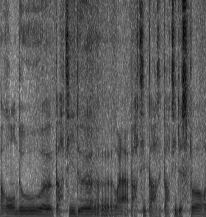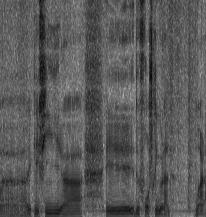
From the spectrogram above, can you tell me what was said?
rando, partie de voilà, partie, partie de sport avec les filles et de franches rigolades. Voilà.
